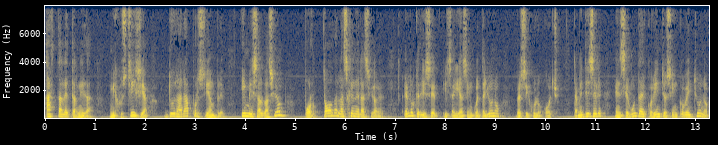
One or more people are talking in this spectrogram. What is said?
hasta la eternidad. Mi justicia durará por siempre y mi salvación por todas las generaciones. Es lo que dice Isaías 51, versículo 8. También dice en 2 Corintios 5, 21,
